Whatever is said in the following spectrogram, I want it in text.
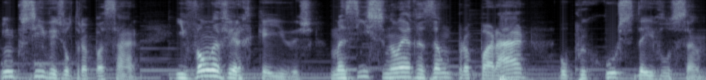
impossíveis de ultrapassar e vão haver recaídas, mas isso não é razão para parar o percurso da evolução.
